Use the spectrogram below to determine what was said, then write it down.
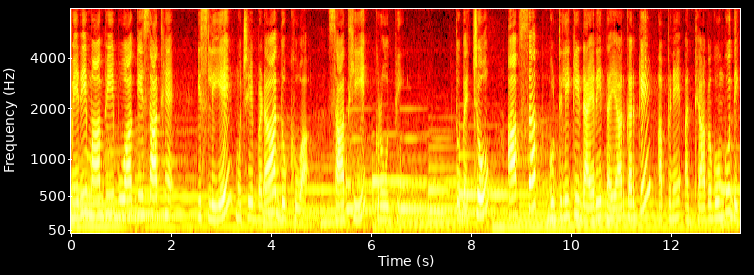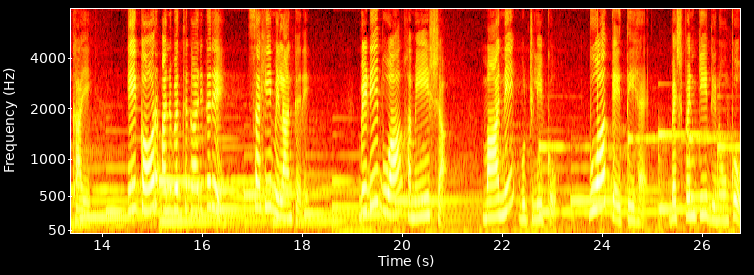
मेरी माँ भी बुआ के साथ हैं, इसलिए मुझे बड़ा दुख हुआ, साथ ही क्रोध भी। तो बच्चों, आप सब गुटली की डायरी तैयार करके अपने अध्यापकों को दिखाए। एक और अनुबद्ध कार्य करे, सही मिलान करे। बेडी बुआ हमेशा माँ ने गुठली को, बुआ कहती है, बचपन की दिनों को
